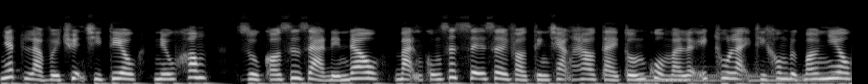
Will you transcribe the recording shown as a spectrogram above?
nhất là với chuyện chi tiêu, nếu không, dù có dư giả đến đâu, bạn cũng rất dễ rơi vào tình trạng hao tài tốn của mà lợi ích thu lại thì không được bao nhiêu.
